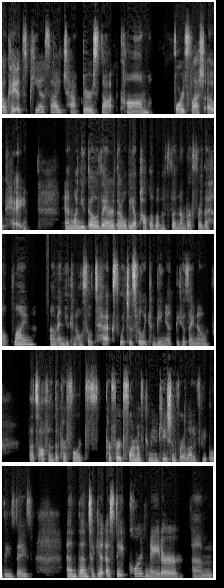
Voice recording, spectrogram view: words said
okay, it's psichapters.com forward slash okay. And when you go there, there will be a pop up of the number for the helpline. Um, and you can also text, which is really convenient because I know that's often the preferred preferred form of communication for a lot of people these days. And then to get a state coordinator, um,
